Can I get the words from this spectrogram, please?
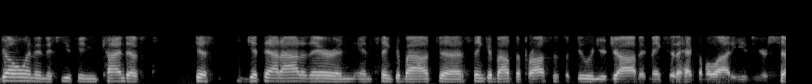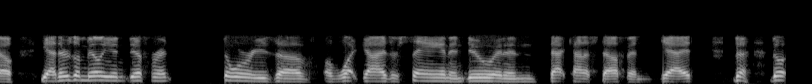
going and if you can kind of just get that out of there and, and think about uh, think about the process of doing your job it makes it a heck of a lot easier. So yeah there's a million different stories of of what guys are saying and doing and that kind of stuff. And yeah it the the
